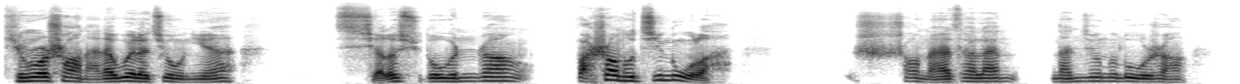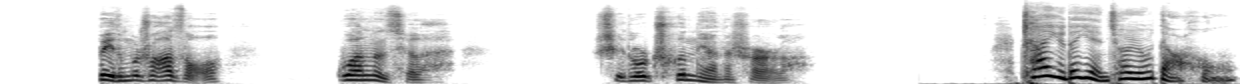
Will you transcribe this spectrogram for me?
听说少奶奶为了救您。写了许多文章，把上头激怒了。少奶奶在来南京的路上，被他们抓走，关了起来。这都是春天的事儿了。柴宇的眼圈有点红，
